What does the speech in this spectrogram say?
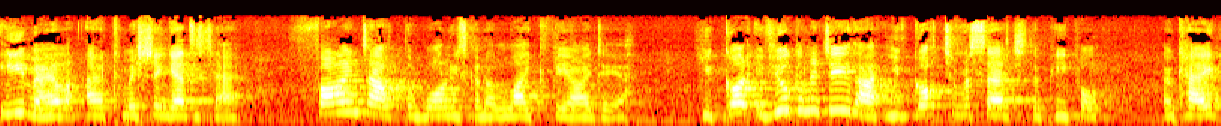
email a commissioning editor. Find out the one who's going to like the idea. You've got, if you're going to do that, you've got to research the people, okay?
